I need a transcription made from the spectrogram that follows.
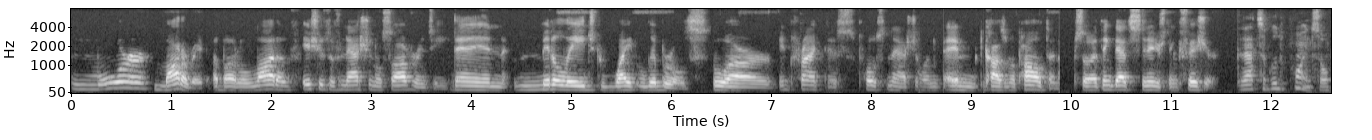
more moderate about a lot of issues of national sovereignty than middle-aged white liberals who are in practice post-national and, and cosmopolitan. So I think that's an interesting fissure. That's a good point. So,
